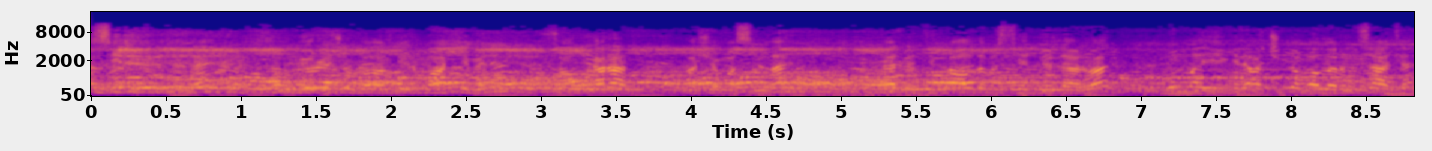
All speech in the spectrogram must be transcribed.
Silivri'de de görülecek olan bir mahkemenin aşamasında elbette ki aldığımız tedbirler var. Bununla ilgili açıklamalarımı zaten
